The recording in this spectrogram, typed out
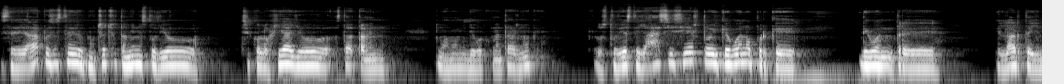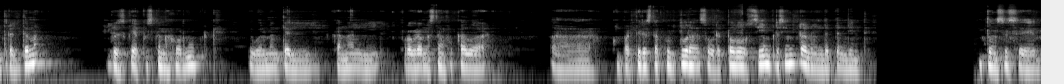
Dice, ah, pues este muchacho también estudió psicología, yo estaba también tu mamá me llegó a comentar, ¿no? Que, lo estudiaste y, ah, sí es cierto, y qué bueno, porque, digo, entre el arte y entre el tema, pues que, pues qué mejor, ¿no? Porque igualmente el canal, el programa está enfocado a, compartir esta cultura, sobre todo siempre, siempre a lo independiente. Entonces, eh,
